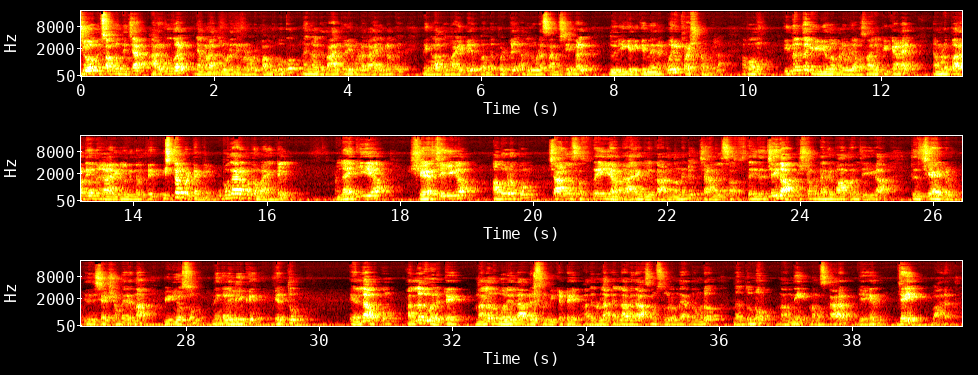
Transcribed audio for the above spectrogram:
ജോബ് സംബന്ധിച്ച അറിവുകൾ ഞങ്ങൾ അതിലൂടെ നിങ്ങളോട് പങ്കുവെക്കും. നിങ്ങൾക്ക് താല്പര്യമുള്ള കാര്യങ്ങൾക്ക് നിങ്ങൾ അതുമായിട്ട് ബന്ധപ്പെട്ട് അതിലൂടെ സംശയങ്ങൾ ദൂരീകരിക്കുന്നതിന് ഒരു പ്രശ്നവുമില്ല. അപ്പം ഇന്നത്തെ വീഡിയോ നമ്മളിവിടെ അവസാനിപ്പിക്കുകയാണ്. നമ്മൾ പറഞ്ഞു തന്ന കാര്യങ്ങൾ നിങ്ങൾക്ക് ഇഷ്ടപ്പെട്ടെങ്കിൽ ഉപകാരപ്രദമായെങ്കിൽ ലൈക്ക് ചെയ്യുക ഷെയർ ചെയ്യുക അതോടൊപ്പം ചാനൽ സബ്സ്ക്രൈബ് ചെയ്യാത്ത ആരെങ്കിലും കാണുന്നുണ്ടെങ്കിൽ ചാനൽ സബ്സ്ക്രൈബ് ചെയ്താൽ ഇഷ്ടമുണ്ടെങ്കിൽ മാത്രം ചെയ്യുക. തീർച്ചയായിട്ടും ഇതിന് ശേഷം വരുന്ന വീഡിയോസും നിങ്ങളിലേക്ക് എത്തും. എല്ലാവർക്കും നല്ലത് വരട്ടെ നല്ലതുപോലെ എല്ലാവരും ശ്രമിക്കട്ടെ. അതിനുള്ള എല്ലാവിധ ആശംസകളും നേർന്നുകൊണ്ട് നിർത്തുന്നു. നന്ദി നമസ്കാരം. ജയ് ഹിന്ദ്. ജയ് ഭാരത്.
